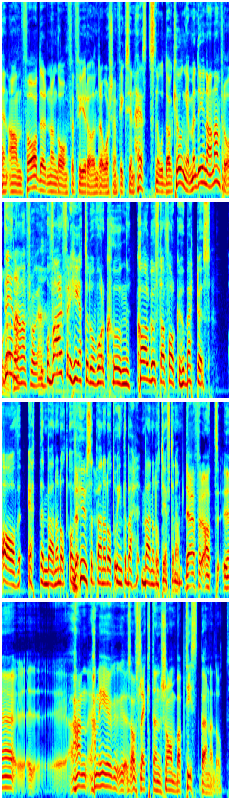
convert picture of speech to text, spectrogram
en anfader någon gång för 400 år sedan fick sin häst snodd av kungen? Men det är ju en annan fråga. Det är en annan fråga. Och varför heter då vår kung Carl Gustaf Folke Hubertus av ätten Bernadotte, av Det- huset Bernadotte och inte Ber- Bernadotte i efternamn? Därför att eh, han, han är ju av släkten Jean-Baptiste Bernadotte.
